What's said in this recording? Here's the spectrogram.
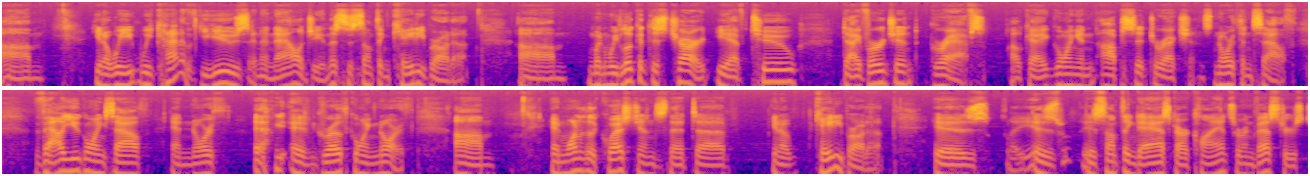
Um, you know, we, we kind of use an analogy, and this is something Katie brought up. Um, when we look at this chart, you have two divergent graphs, okay, going in opposite directions, north and south. Value going south and north, and growth going north. Um, and one of the questions that uh, you know Katie brought up is is is something to ask our clients or investors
